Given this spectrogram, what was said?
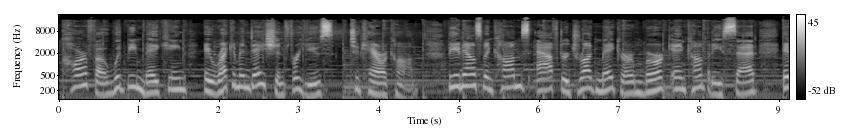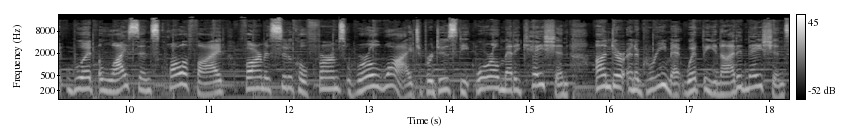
CARPHA would be making a recommendation for use to CARICOM. The announcement comes after drug maker Merck and Company said it would license qualified pharmaceutical firms worldwide to produce the oral medication under an agreement with the United Nations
